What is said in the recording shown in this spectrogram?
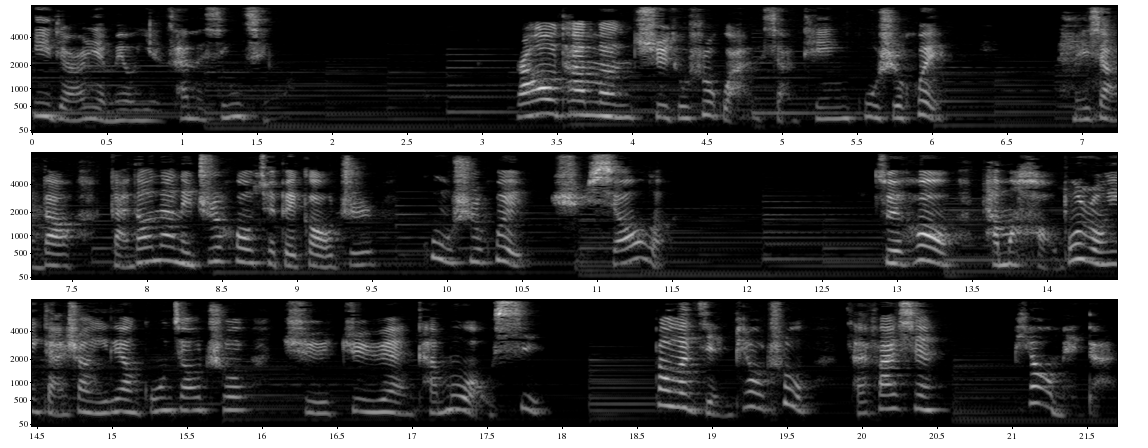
一点儿也没有野餐的心情了。然后他们去图书馆，想听故事会。没想到赶到那里之后，却被告知故事会取消了。最后，他们好不容易赶上一辆公交车去剧院看木偶戏，到了检票处才发现票没带。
